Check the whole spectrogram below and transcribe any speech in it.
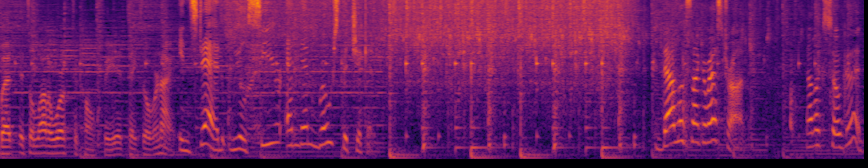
but it's a lot of work to confit. It takes overnight. Instead, we'll sear and then roast the chicken. That looks like a restaurant. That looks so good.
